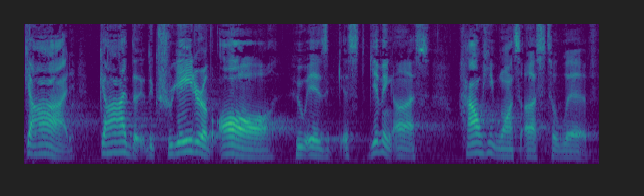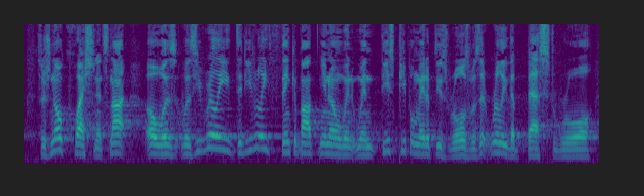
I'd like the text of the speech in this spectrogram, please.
God. God, the, the creator of all, who is giving us how he wants us to live. So there's no question. It's not, oh, was, was he really, did he really think about, you know, when, when these people made up these rules, was it really the best rule?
